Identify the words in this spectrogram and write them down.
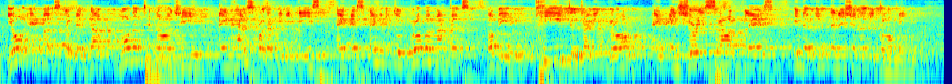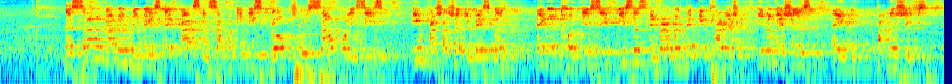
Your efforts to adopt modern technology, enhance productivities, and expand into global markets will be key to driving growth and ensuring Sarawak plays in the international economy. The Sarawak government remains steadfast in supporting this growth through sound policies, infrastructure investment, and a conducive business environment that encourages innovations and partnerships.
